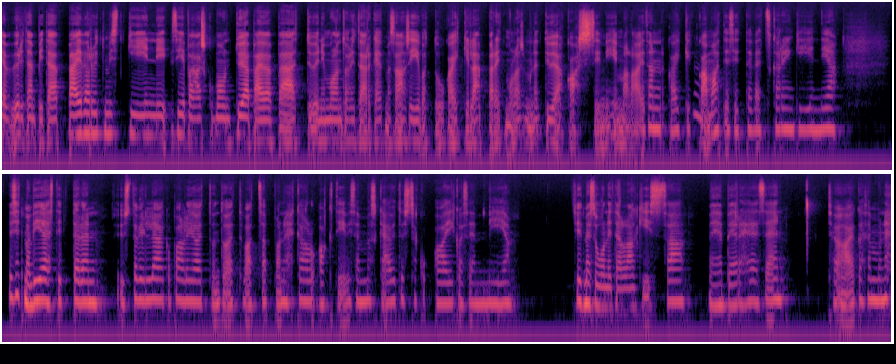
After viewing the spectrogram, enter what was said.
ja yritän pitää päivärytmistä kiinni. Siinä vaiheessa, kun mun työpäivä päättyy, niin mulla on tosi tärkeää, että mä saan siivottua kaikki läppärit. Mulla on semmoinen työkassi, mihin mä laitan kaikki mm. kamat ja sitten vetskarin kiinni. Ja ja sitten mä viestittelen ystäville aika paljon, että tuntuu, että WhatsApp on ehkä ollut aktiivisemmassa käytössä kuin aikaisemmin. Ja sitten me suunnitellaan kissaa meidän perheeseen. Se on aika semmoinen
